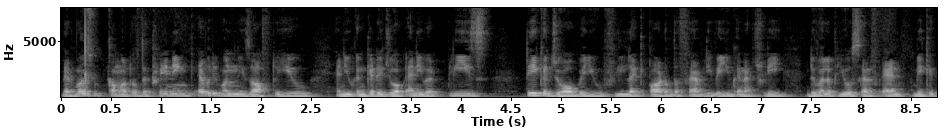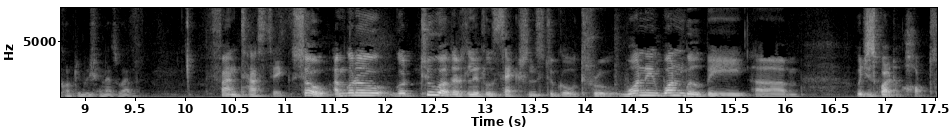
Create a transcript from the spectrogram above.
that once you come out of the training, everyone is after you and you can get a job anywhere. Please take a job where you feel like part of the family, where you can actually develop yourself and make a contribution as well. Fantastic. So I'm going to go two other little sections to go through. One one will be. Um, which is quite hot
